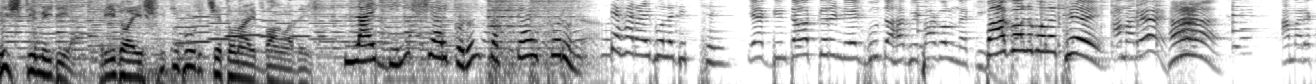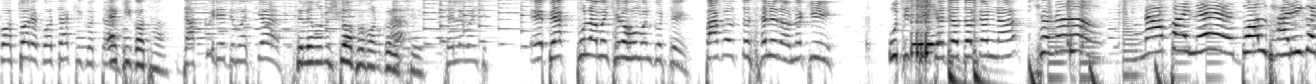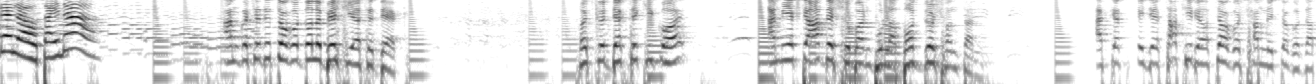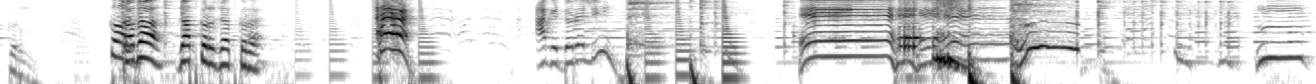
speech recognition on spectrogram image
মিষ্টি মিডিয়া হৃদয়ে সুখীপুর চেতনায় বাংলাদেশ। লাইক দিন শেয়ার করুন সাবস্ক্রাইব করুন। চেহারাই বলে দিচ্ছে। একদিন দাওয়াত করে নেস বুঝা হাবি পাগল নাকি? পাগল বলেছে। আমারে? হ্যাঁ। আমারে কত রে কথা কি কথা? একই কথা। জাত করে দিম আজকে। ছেলে মানুষকে অপমান করেছে। ছেলে মানুষ এ ব্যাগ ফুলা মানুষের অপমান করছে। পাগল তো ছেলেরাও নাকি? উচিত শিক্ষা দেওয়ার দরকার না? শোনো না পাইলে দল ভারী করে নাও তাই না? আম কাছে যে তগর দলে বেশি আছে দেখ। হজ করে দেখছে কি কয়? আমি একটা আদর্শবান ফুলা ভদ্র সন্তান। আজকে এই যে চাচিরে আছে অগর সামনে তগর জাত করুম। দাদা জাত করো জাত করো। আগে ডরেলি। এ হে হে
